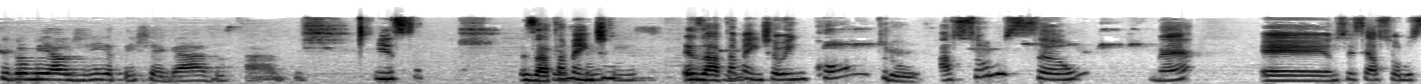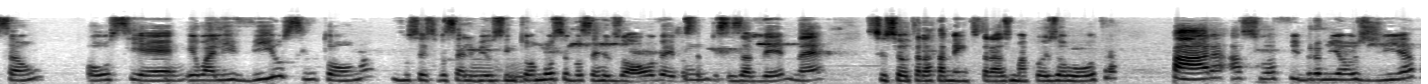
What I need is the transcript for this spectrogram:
Fibromialgia tem chegado, sabe? Isso. Exatamente. Isso. Exatamente. Eu encontro a solução, né? É, não sei se é a solução ou se é eu alivio o sintoma. Não sei se você alivia uhum. o sintoma ou se você resolve, aí você Sim. precisa ver, né? Se o seu tratamento traz uma coisa ou outra para a sua fibromialgia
